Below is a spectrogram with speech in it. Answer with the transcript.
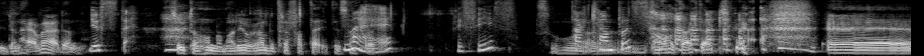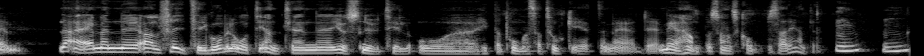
i den här världen. Just det. Så utan honom hade jag ju aldrig träffat dig till exempel. Nej, precis. Så, tack Hampus! Ja, tack, tack. eh, nej, men eh, all fritid går väl åt egentligen eh, just nu till att eh, hitta på massa tokigheter med, med Hampus och hans kompisar egentligen. Mm, mm.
